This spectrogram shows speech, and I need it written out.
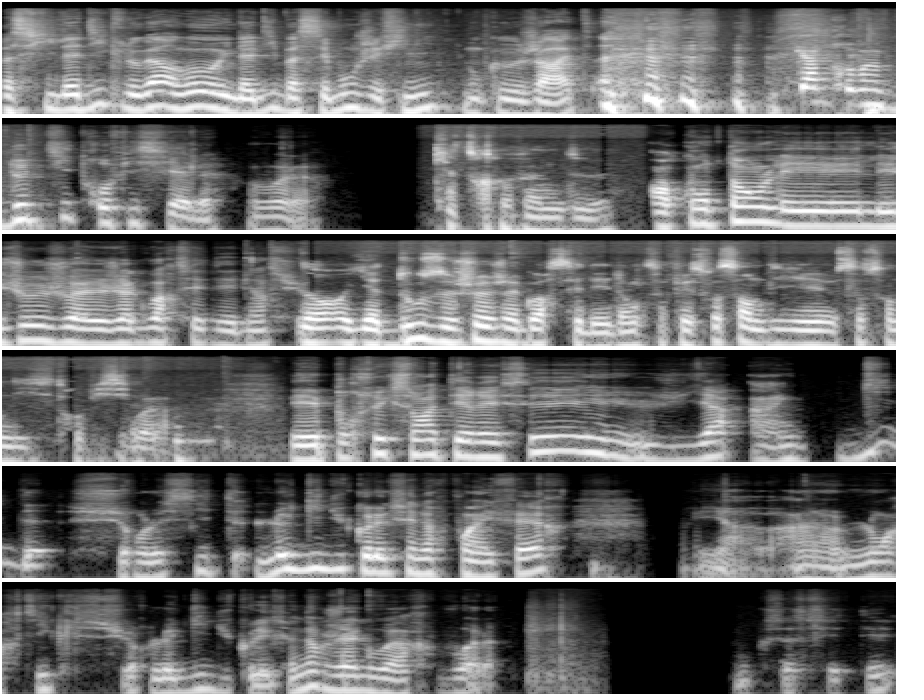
Parce qu'il a dit que le gars, en gros, il a dit bah c'est bon, j'ai fini, donc euh, j'arrête. 82 titres officiels, voilà. 82. En comptant les, les jeux Ja- Jaguar CD, bien sûr. Non, il y a 12 jeux Jaguar CD, donc ça fait 70, 70 titres officiels. Voilà. Et pour ceux qui sont intéressés, il y a un guide sur le site leguideducollectionneur.fr Il y a un long article sur le guide du collectionneur Jaguar. Voilà. Donc ça c'était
